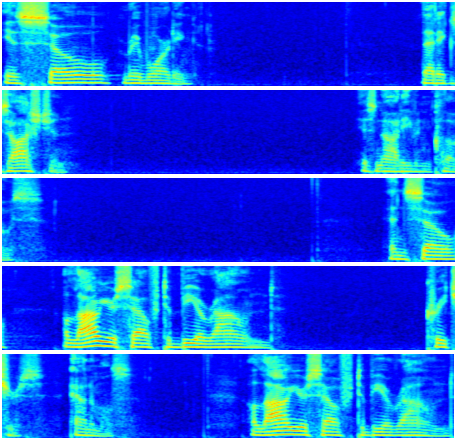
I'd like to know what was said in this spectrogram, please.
is so rewarding that exhaustion is not even close. And so allow yourself to be around creatures, animals. Allow yourself to be around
